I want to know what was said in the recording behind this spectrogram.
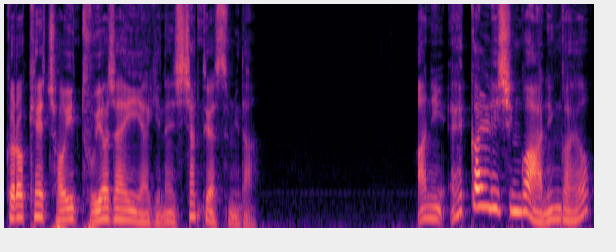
그렇게 저희 두 여자의 이야기는 시작되었습니다. 아니, 헷갈리신 거 아닌가요?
